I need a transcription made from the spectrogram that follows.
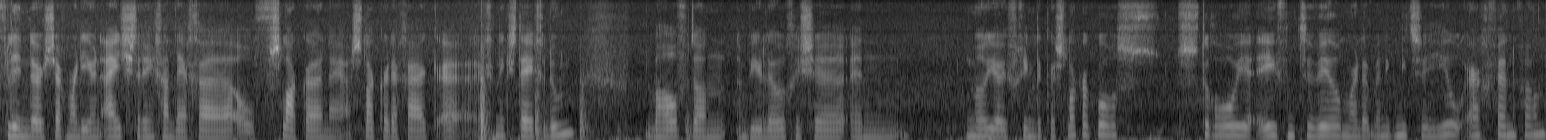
vlinders, zeg maar, die een eitje erin gaan leggen. Of slakken. Nou ja, slakken, daar ga ik echt niks tegen doen. Behalve dan een biologische en milieuvriendelijke slakkenkool strooien eventueel. Maar daar ben ik niet zo heel erg fan van.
